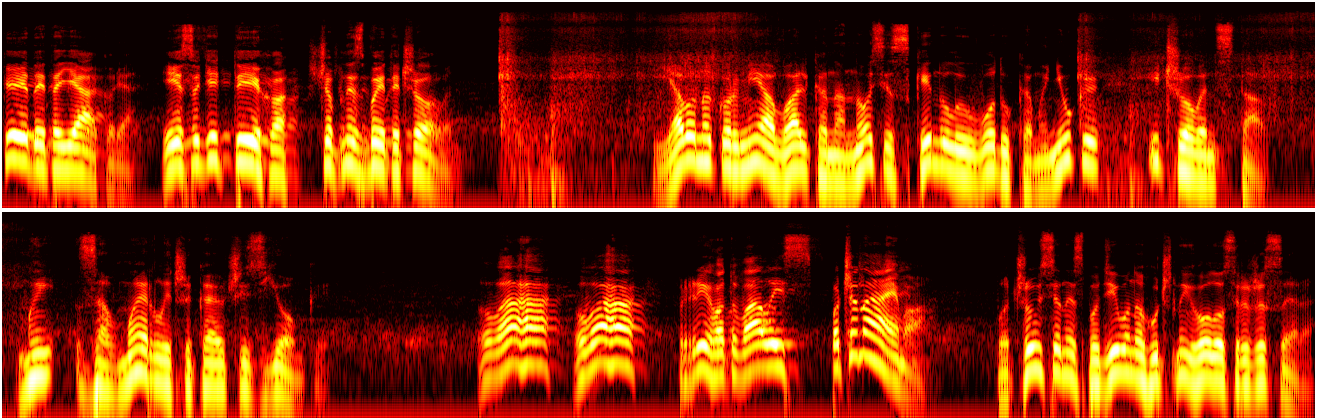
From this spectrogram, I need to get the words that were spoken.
Кидайте якоря! І сидіть тихо, щоб не збити човен. Ява на кормі, а валька на носі скинули у воду каменюки, і човен став. Ми завмерли, чекаючи зйомки. Увага, увага! Приготувались, починаємо. Почувся несподівано гучний голос режисера.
